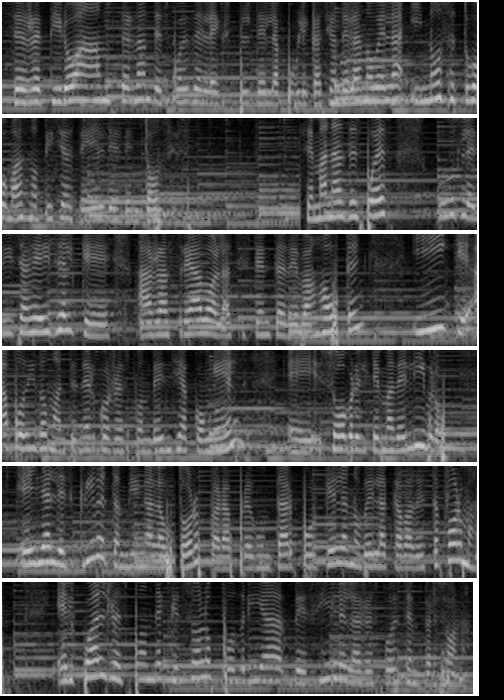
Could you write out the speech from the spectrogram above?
se retiró a Ámsterdam después de la, de la publicación de la novela y no se tuvo más noticias de él desde entonces. Semanas después, Gus le dice a Hazel que ha rastreado al asistente de Van Houten y que ha podido mantener correspondencia con él eh, sobre el tema del libro. Ella le escribe también al autor para preguntar por qué la novela acaba de esta forma, el cual responde que solo podría decirle la respuesta en persona.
